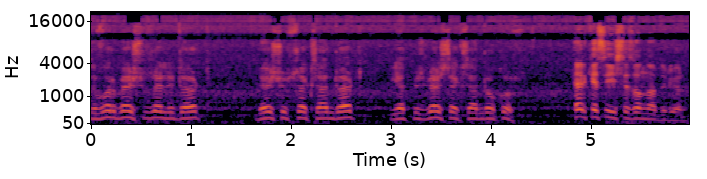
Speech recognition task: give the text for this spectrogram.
0554 584 75 89 Herkese iyi sezonlar diliyorum.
